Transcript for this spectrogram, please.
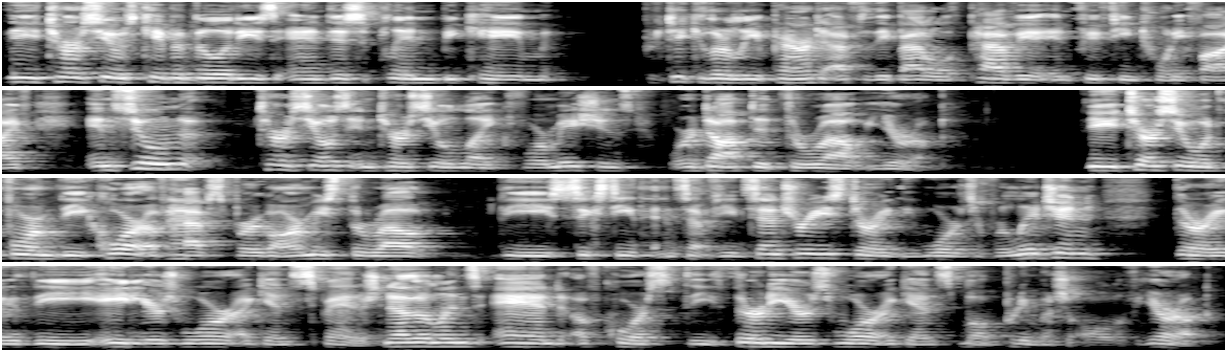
The Tercio's capabilities and discipline became particularly apparent after the Battle of Pavia in 1525, and soon tercios and tercio like formations were adopted throughout Europe. The tercio would form the core of Habsburg armies throughout the 16th and 17th centuries during the Wars of Religion, during the Eighty Years' War against Spanish Netherlands, and of course the Thirty Years' War against, well, pretty much all of Europe.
